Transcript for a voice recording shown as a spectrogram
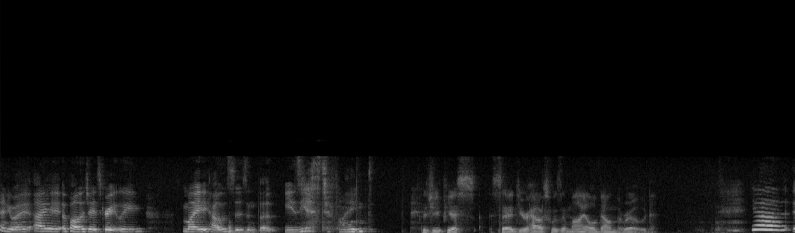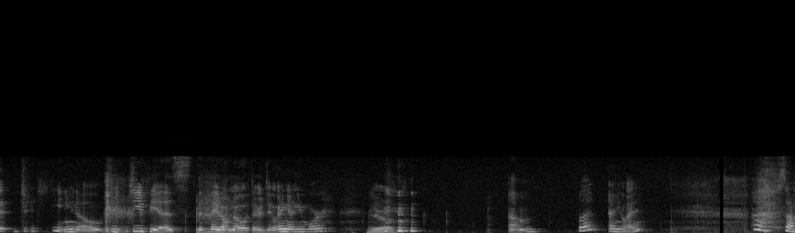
Anyway, I apologize greatly. My house isn't the easiest to find. The GPS said your house was a mile down the road. Yeah, it, you know, G- GPS, they don't know what they're doing anymore. Yeah. um, but anyway. so,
